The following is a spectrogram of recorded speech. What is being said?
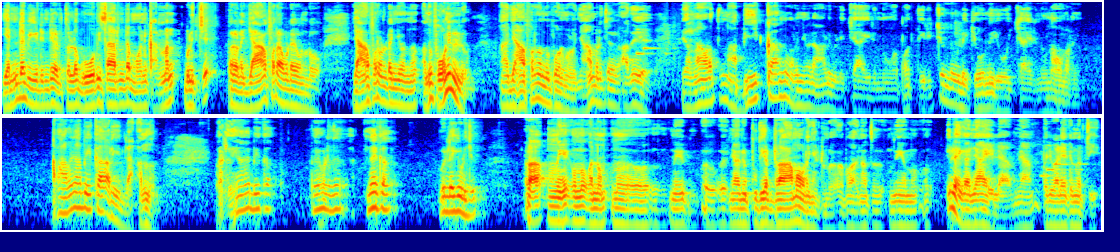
എന്റെ വീടിന്റെ അടുത്തുള്ള ഗോപി സാറിന്റെ മോൻ കണ്ണൻ വിളിച്ച് പറയണം ജാഫർ അവിടെ ഉണ്ടോ? ജാഫർ ഉണ്ടെങ്കിൽ ഒന്ന് അന്ന് ഫോണില്ലല്ലോ. ആ ജാഫറിനൊന്ന് ഫോൺ വിളിക്കും ഞാൻ വിളിച്ച അത് എറണാകുളത്ത് നിന്ന് അബീക്ക എന്ന് പറഞ്ഞ ഒരാൾ വിളിച്ചായിരുന്നു. അപ്പോൾ തിരിച്ചൊന്ന് വിളിക്കുമോ എന്ന് ചോദിച്ചായിരുന്നു എന്ന് പറഞ്ഞു. അപ്പം അവൻ അബീക്ക അറിയില്ല അന്ന്. പറഞ്ഞു ഞാൻ അബീക്ക? അപ്പോൾ ഇവിടുന്ന് എന്നേക്കാ? വീട്ടിലേക്ക് വിളിച്ചു. എടാ നീ ഒന്ന് വന്നം നീ ഞാനൊരു പുതിയ ഡ്രാമ തുടങ്ങിയിട്ടുണ്ട്. അപ്പോൾ അതിനകത്ത് നീ ഒന്ന് ഇല്ല ഞാൻ ഇല്ല. ഞാൻ പരിപാടിയൊക്കെ നിർത്തി.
